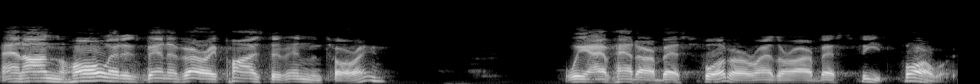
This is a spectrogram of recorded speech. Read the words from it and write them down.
And on the whole, it has been a very positive inventory. We have had our best foot, or rather our best feet forward.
